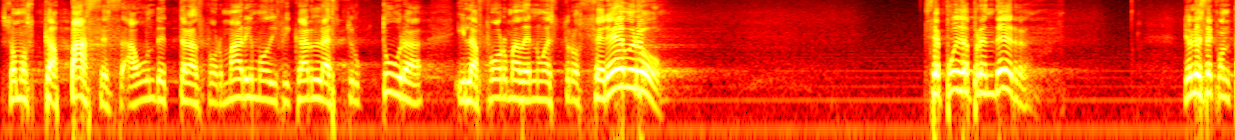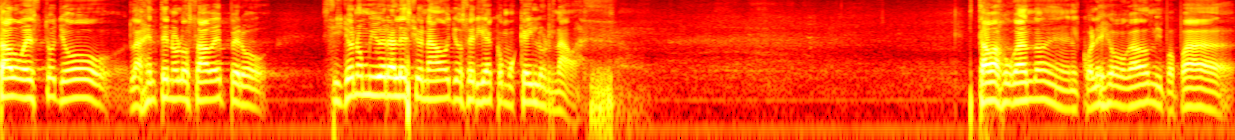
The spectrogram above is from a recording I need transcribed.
Somos capaces aún de transformar y modificar la estructura y la forma de nuestro cerebro. Se puede aprender. Yo les he contado esto, yo, la gente no lo sabe, pero si yo no me hubiera lesionado, yo sería como Keylor Navas. Estaba jugando en el colegio de abogados, mi papá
